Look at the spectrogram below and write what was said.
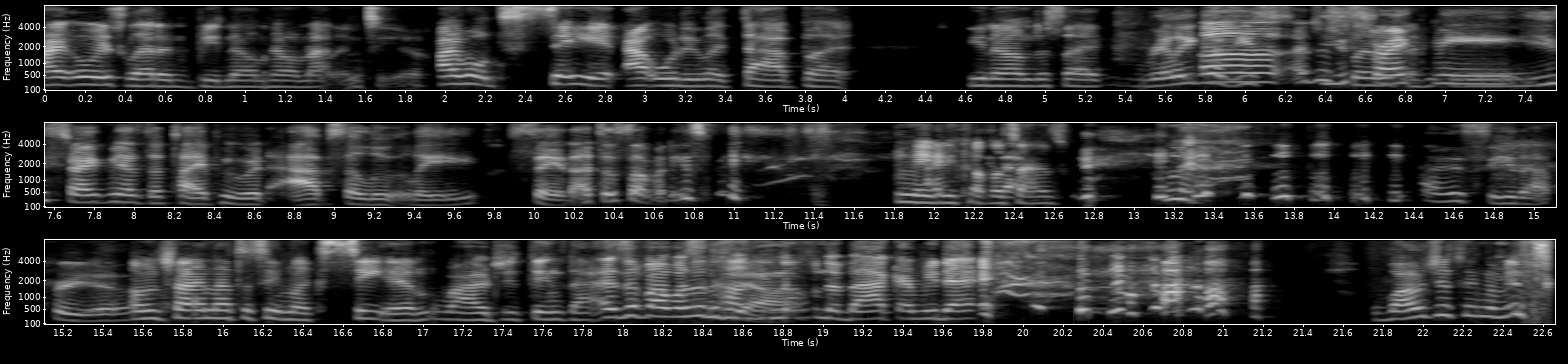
I always let it be known, no, I'm not into you. I won't say it outwardly like that, but you know, I'm just like, Really? Because Uh, I you, just you strike me. you. You strike me as the type who would absolutely say that to somebody's face. maybe I a couple times. I see that for you. I'm trying not to seem like Satan. Why would you think that? As if I wasn't hugging Yeah. them from the back every day. Why would you think I'm into?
